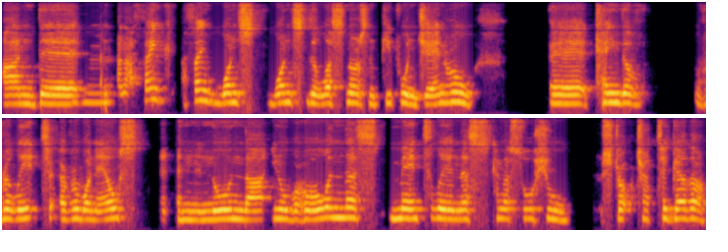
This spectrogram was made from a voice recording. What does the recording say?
and uh, and, and I think I think once once the listeners and people in general uh, kind of relate to everyone else and knowing that you know we're all in this mentally in this kind of social structure together.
